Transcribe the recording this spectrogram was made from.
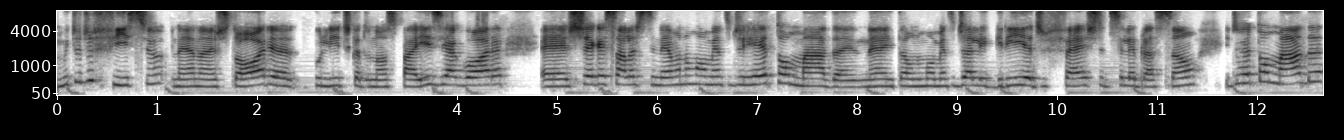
muito difícil né, na história política do nosso país e agora é, chega às salas de cinema num momento de retomada, né? Então, num momento de alegria, de festa, de celebração e de retomada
